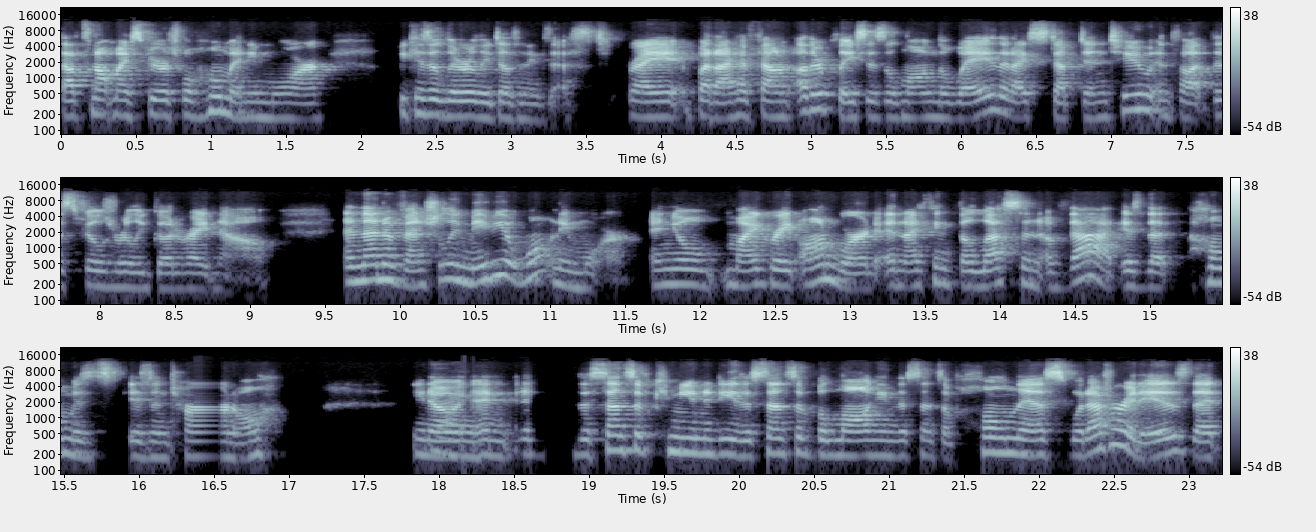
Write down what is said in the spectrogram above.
that's not my spiritual home anymore because it literally doesn't exist, right? But I have found other places along the way that I stepped into and thought this feels really good right now. And then eventually maybe it won't anymore and you'll migrate onward and I think the lesson of that is that home is is internal. You know, right. and, and the sense of community, the sense of belonging, the sense of wholeness, whatever it is that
